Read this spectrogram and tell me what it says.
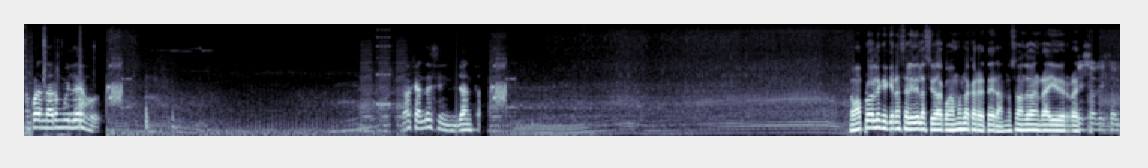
No puede andar muy lejos. No, que ande sin llanta. Lo más probable es que quieran salir de la ciudad, cogemos la carretera, no sé dónde van a ir el resto. Listo, listo.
